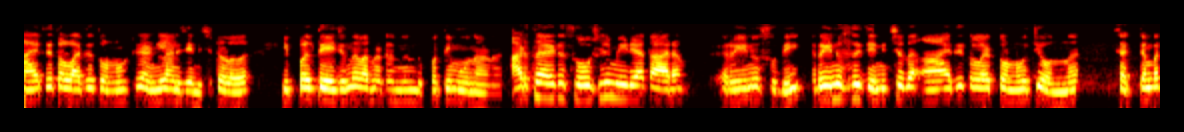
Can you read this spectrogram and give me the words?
ആയിരത്തി തൊള്ളായിരത്തി തൊണ്ണൂറ്റി രണ്ടിലാണ് ജനിച്ചിട്ടുള്ളത്. ഇപ്പോഴത്തെ ഏജ് എന്ന് പറഞ്ഞിട്ടുണ്ടെങ്കിൽ മുപ്പത്തി മൂന്നാണ് അടുത്തതായിട്ട് സോഷ്യൽ മീഡിയ താരം റീനു സുധി. റീനു സുധി ജനിച്ചത് ആയിരത്തി തൊള്ളായിരത്തി തൊണ്ണൂറ്റി ഒന്ന് സെപ്റ്റംബർ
